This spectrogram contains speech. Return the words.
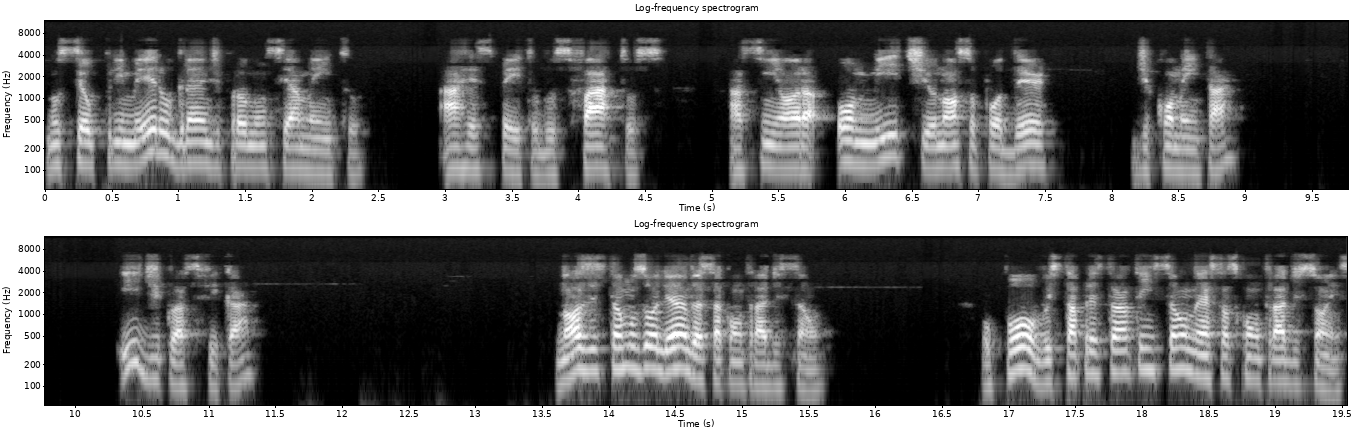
no seu primeiro grande pronunciamento a respeito dos fatos, a senhora omite o nosso poder de comentar e de classificar? Nós estamos olhando essa contradição. O povo está prestando atenção nessas contradições.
